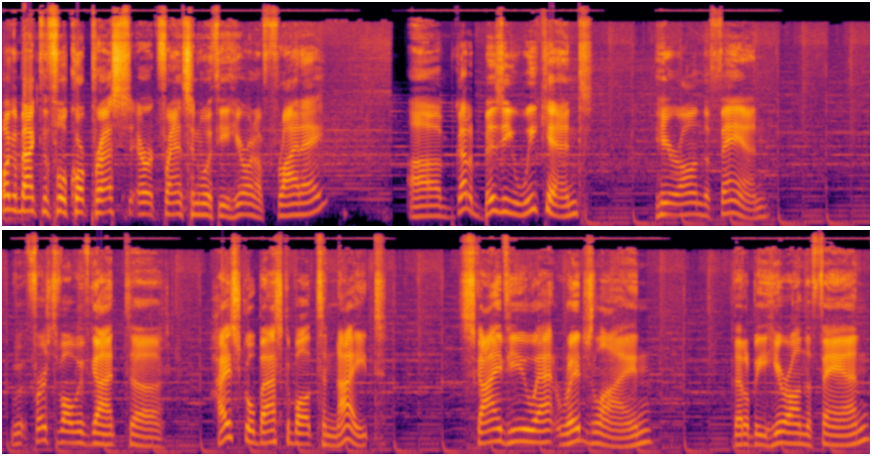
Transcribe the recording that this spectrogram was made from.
Welcome back to the Full Court Press. Eric Frandsen with you here on a Friday. Uh, got a busy weekend here on the fan. First of all, we've got uh, high school basketball tonight. Skyview at Ridgeline. That'll be here on the fan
